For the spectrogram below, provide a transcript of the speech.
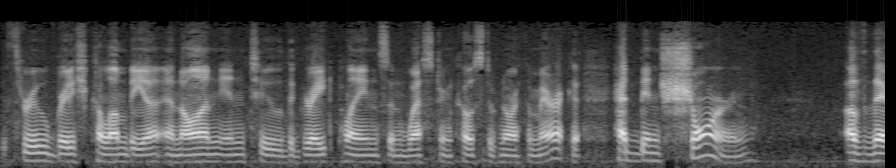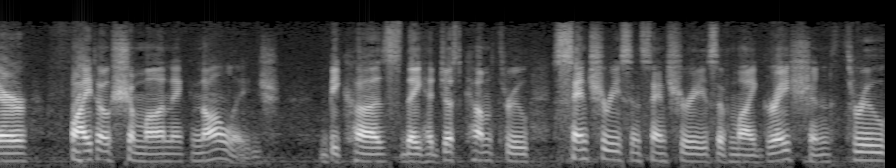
through British Columbia and on into the Great Plains and western coast of North America had been shorn of their phyto-shamanic knowledge because they had just come through centuries and centuries of migration through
